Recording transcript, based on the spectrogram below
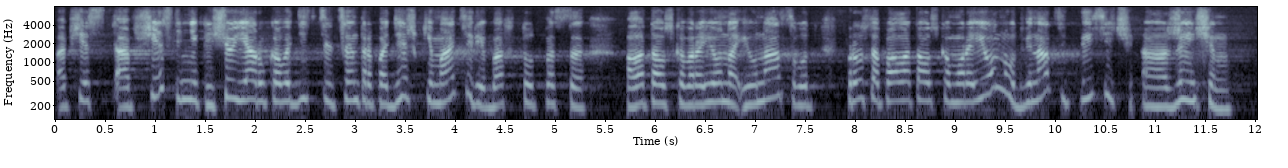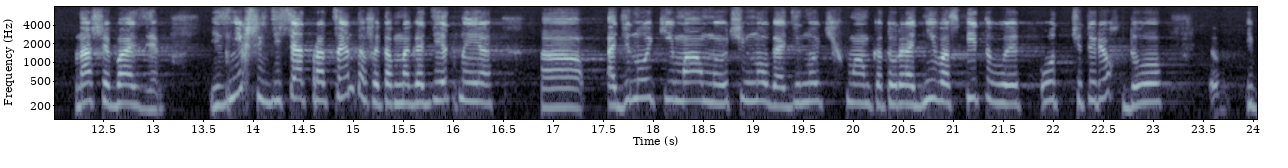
общественник, еще я руководитель Центра поддержки матери Бахтутпаса Алатауского района. И у нас вот просто по Алатаускому району 12 тысяч э, женщин в нашей базе. Из них 60% это многодетные одинокие мамы, очень много одиноких мам, которые одни воспитывают от 4 до и,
